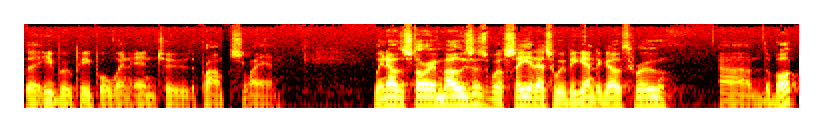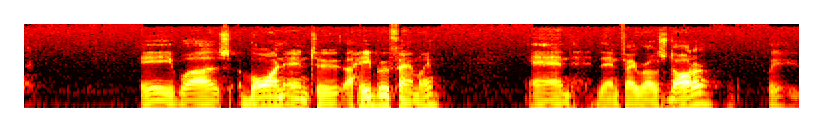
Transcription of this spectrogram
the Hebrew people went into the promised land. We know the story of Moses. We'll see it as we begin to go through uh, the book. He was born into a Hebrew family, and then Pharaoh's daughter. We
